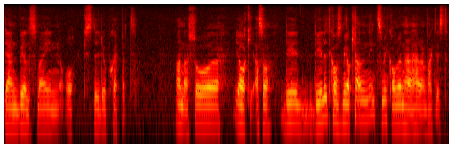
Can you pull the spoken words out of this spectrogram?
Dan Bilsma in och styrde upp skeppet. Annars så, eh, jag, alltså det, det är lite konstigt men jag kan inte så mycket om den här herren faktiskt.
